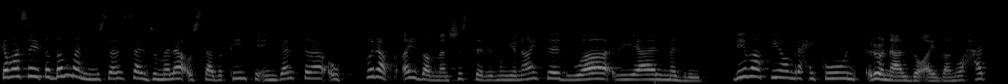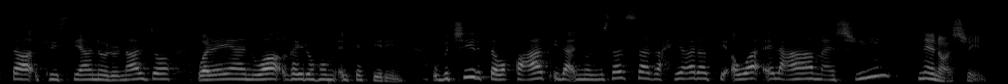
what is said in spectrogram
كما سيتضمن المسلسل زملائه السابقين في إنجلترا وفرق أيضا مانشستر يونايتد وريال مدريد. بما فيهم رح يكون رونالدو أيضا وحتى كريستيانو رونالدو وريان وغيرهم الكثيرين. وبتشير التوقعات إلى إنه المسلسل رح يعرض في أوائل عام 2022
